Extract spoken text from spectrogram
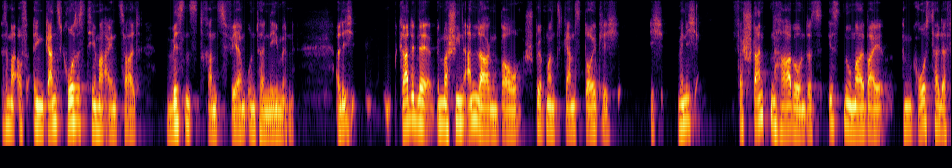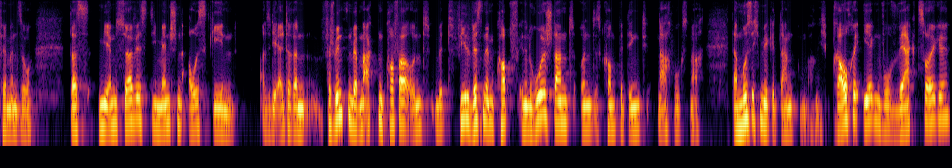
sag mal, auf ein ganz großes Thema einzahlt, Wissenstransfer im Unternehmen. Also ich, gerade in der, im Maschinenanlagenbau spürt man es ganz deutlich. Ich, wenn ich verstanden habe, und das ist nun mal bei einem Großteil der Firmen so, dass mir im Service die Menschen ausgehen. Also die Älteren verschwinden mit dem Aktenkoffer und mit viel Wissen im Kopf in den Ruhestand und es kommt bedingt Nachwuchs nach. Da muss ich mir Gedanken machen. Ich brauche irgendwo Werkzeuge,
